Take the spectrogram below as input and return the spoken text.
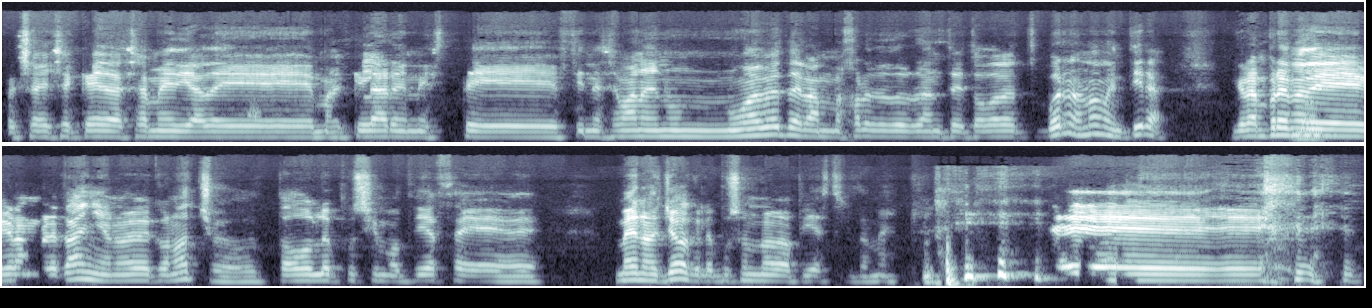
Pues ahí se queda esa media de McLaren este fin de semana en un 9 de las mejores durante toda Bueno, no, mentira. Gran Premio de Gran Bretaña, 9,8. Todos le pusimos 10, eh, menos yo, que le puse un 9 a Piastri también. Eh,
